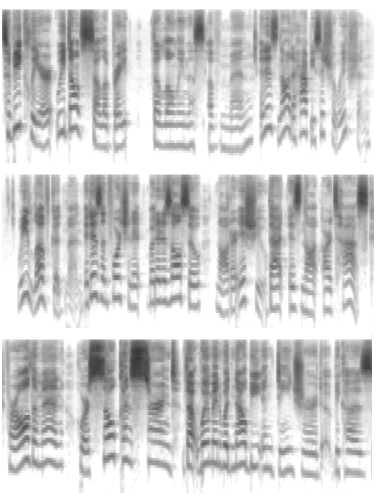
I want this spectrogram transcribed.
To be clear, we don't celebrate the loneliness of men. It is not a happy situation. We love good men. It is unfortunate, but it is also not our issue. That is not our task. For all the men who are so concerned that women would now be endangered because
